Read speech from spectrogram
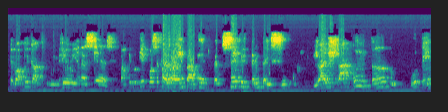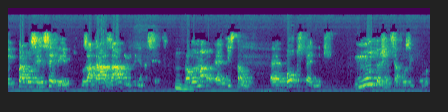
pelo aplicativo Meu INSS, a partir do dia que você faz o agendamento pelo 135, já está contando o tempo para você receber os atrasados do INSS. Uhum. O problema é que estão é, poucos peritos, muita gente se aposentou,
